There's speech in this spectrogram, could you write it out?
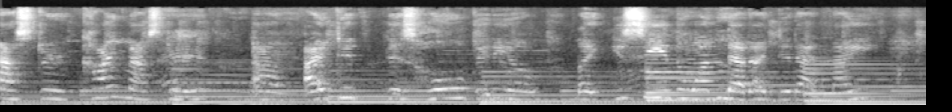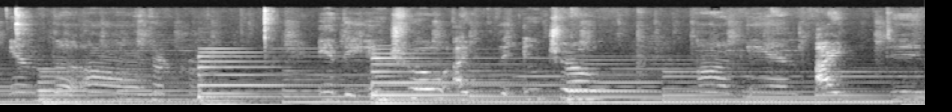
master, kind master, um, I did this whole video, like you see the one that I did at night, and the um, and the intro, I did the intro, um, and I did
